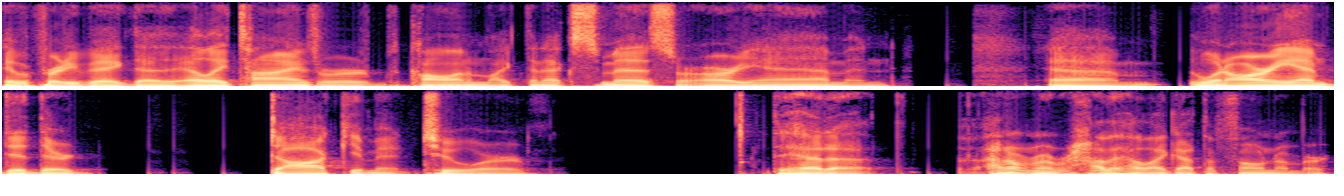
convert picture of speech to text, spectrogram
they were pretty big. The L.A. Times were calling them like the next Smiths or REM. And um, when REM did their document tour, they had a I don't remember how the hell I got the phone number.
